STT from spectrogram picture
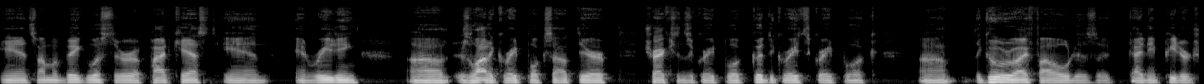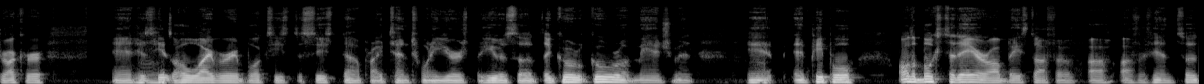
and so I'm a big listener of podcasts and and reading. Uh, there's a lot of great books out there. Traction's a great book. Good to Great's great book. Uh, the guru I followed is a guy named Peter Drucker, and his mm-hmm. he has a whole library of books. He's deceased now, probably 10, 20 years, but he was uh, the guru, guru of management, and and people. All the books today are all based off of off, off of him. So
